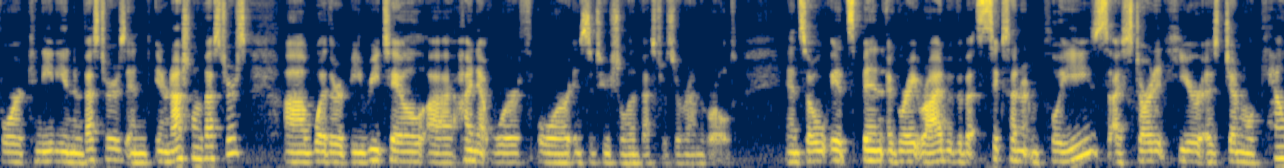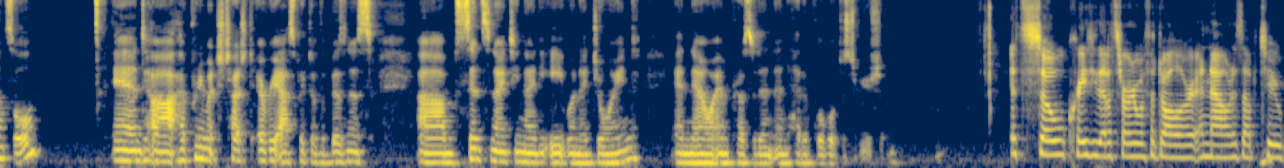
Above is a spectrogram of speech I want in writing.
for canadian investors and international investors uh, whether it be retail uh, high net worth or institutional investors around the world. And so it's been a great ride we have about 600 employees. I started here as general counsel and uh, have pretty much touched every aspect of the business um, since 1998 when i joined and now I'm president and head of global distribution. It's so crazy that it started with a dollar and now it is up to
